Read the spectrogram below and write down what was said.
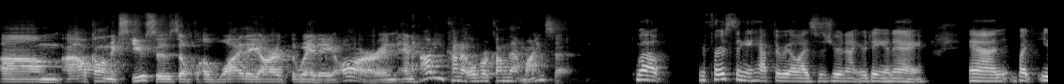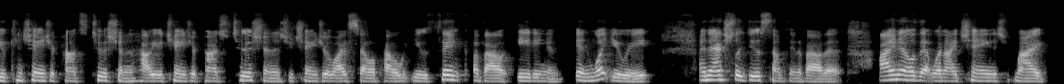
um, I'll call them excuses of, of why they are the way they are. And, and how do you kind of overcome that mindset? Well, the first thing you have to realize is you're not your DNA and but you can change your constitution and how you change your constitution is you change your lifestyle of how you think about eating and, and what you eat and actually do something about it i know that when i changed my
